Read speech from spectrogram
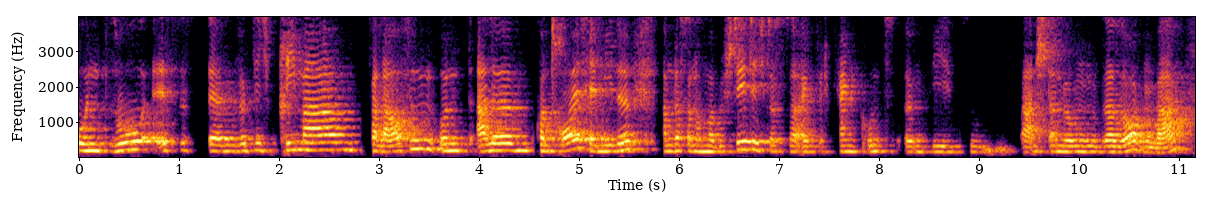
Und so ist es ähm, wirklich prima verlaufen und alle Kontrolltermine haben das dann nochmal bestätigt, dass da eigentlich kein Grund irgendwie zu Beanstandungen oder Sorgen war,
